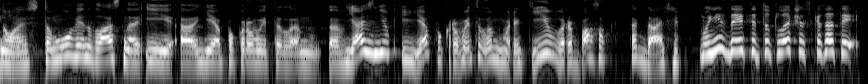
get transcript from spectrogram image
Ну, ось тому він власне і е, є покровителем е, в'язнів, і є покровителем моряків, рибалок і так далі. Мені здається, тут легше сказати.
